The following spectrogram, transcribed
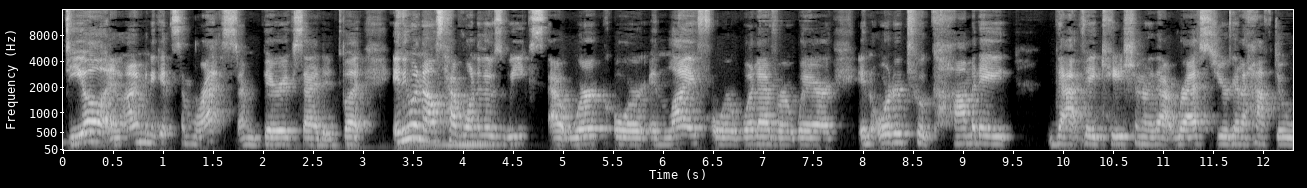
deal. And I'm going to get some rest. I'm very excited. But anyone else have one of those weeks at work or in life or whatever where, in order to accommodate that vacation or that rest, you're going to have to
